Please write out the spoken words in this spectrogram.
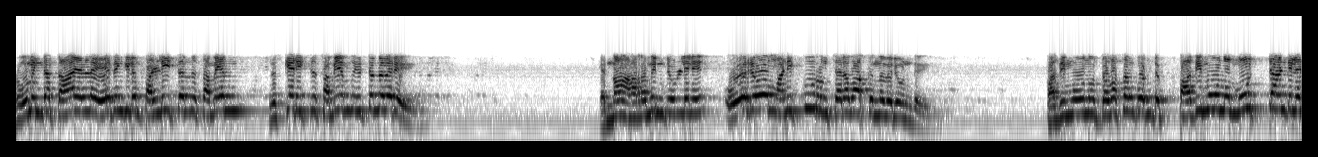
റൂമിന്റെ താഴെയുള്ള ഏതെങ്കിലും പള്ളിയിൽ ചെന്ന് സമയം നിസ്കരിച്ച് സമയം കിട്ടുന്നവര്. എന്നാ ഹറമിന്റെ ഉള്ളിൽ ഓരോ മണിക്കൂറും ചെലവാക്കുന്നവരുണ്ട്. പതിമൂന്ന് ദിവസം കൊണ്ട് പതിമൂന്ന് നൂറ്റാണ്ടിലെ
